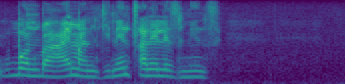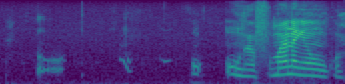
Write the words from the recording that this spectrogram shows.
ubone uba hayi mani ndineentsalela ezininzi ungafumana ke ngoku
